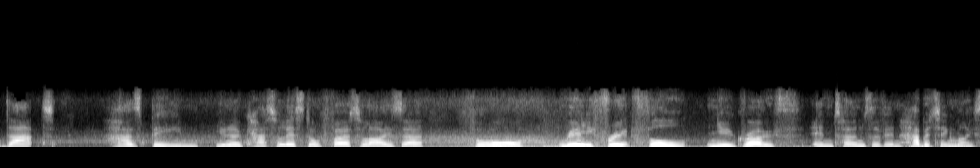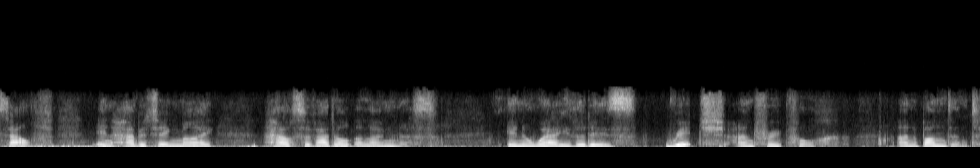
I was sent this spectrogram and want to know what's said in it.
that has been, you know, catalyst or fertilizer for really fruitful new growth in terms of inhabiting myself, inhabiting my house of adult aloneness in a way that is rich and fruitful and abundant.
